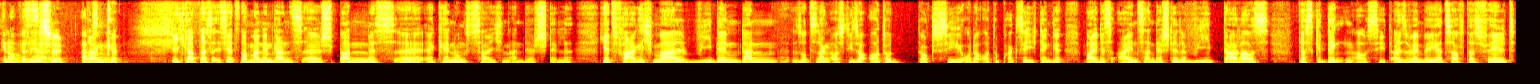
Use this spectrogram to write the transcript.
genau Sie Sehr sagen. schön, Absolut. danke. Ich glaube, das ist jetzt nochmal ein ganz äh, spannendes äh, Erkennungszeichen an der Stelle. Jetzt frage ich mal, wie denn dann sozusagen aus dieser Orthodoxie oder Orthopraxie, ich denke beides eins an der Stelle, wie daraus das Gedenken aussieht. Also wenn wir jetzt auf das Feld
